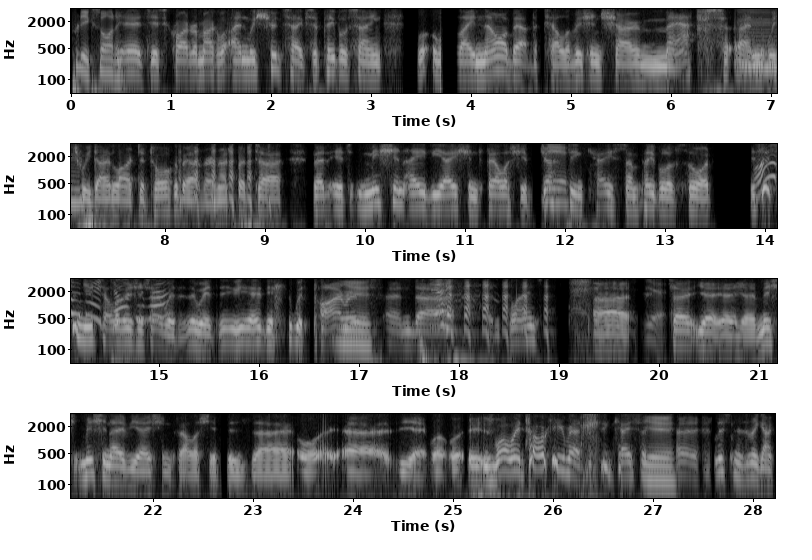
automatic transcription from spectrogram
pretty exciting. Yeah, it's just quite remarkable. And we should say, so people are saying well, they know about the television show MAFS, and which we don't like to talk about very much, but uh, but it's Mission Aviation Fellowship. Just Yes. in case some people have thought. Is What this a new television show with with with pirates Yes. and uh, and planes? Uh, Yeah. so yeah, yeah, yeah. Mission, Mission Aviation Fellowship is, uh, or uh, yeah, well, is what we're talking about. Just in case Yeah. uh, listeners are going,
